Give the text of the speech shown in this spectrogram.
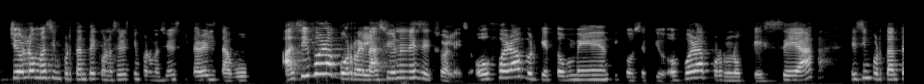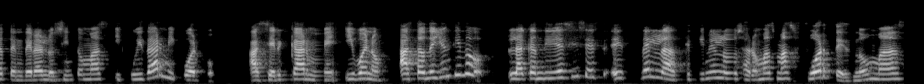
yo lo más importante de conocer esta información es quitar el tabú. Así fuera por relaciones sexuales, o fuera porque tomé anticonceptivo, o fuera por lo que sea, es importante atender a los síntomas y cuidar mi cuerpo, acercarme. Y bueno, hasta donde yo entiendo, la candidiasis es, de las que tienen los aromas más fuertes, ¿no? Más,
